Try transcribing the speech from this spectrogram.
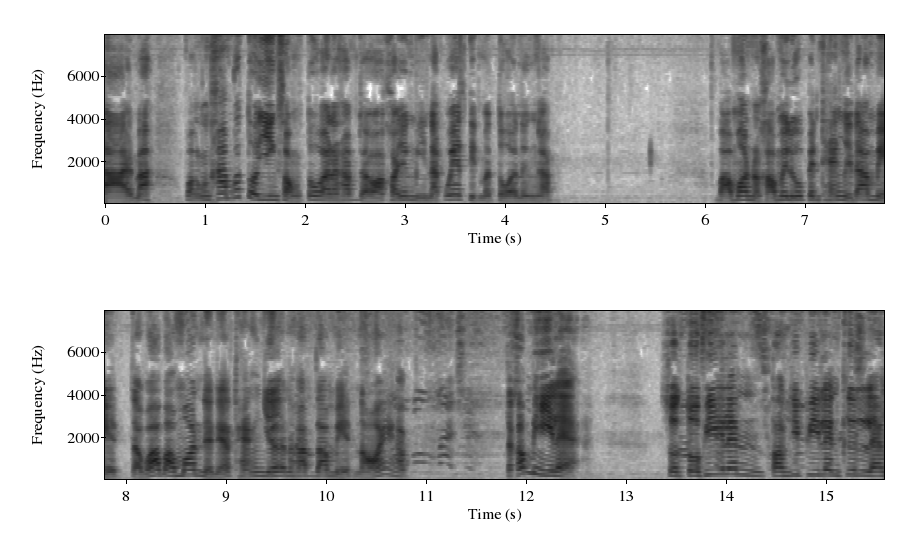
ลาเห็นปะฝั่งตรงข้ามก็ตัวยิง 2 ตัวนะครับ แต่ว่าเขายังมีนักเวทติดมาตัวหนึ่งครับบาร์มอนของเขาไม่รู้เป็นแทงหรือดาเมจแต่ว่าบาร์มอนเดี๋ยวนี้แทงเยอะนะครับดาเมจน้อยครับ แต่ก็มีแหละ ส่วนตัวพี่เล่นตอนที่พี่เล่นขึ้นแรง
